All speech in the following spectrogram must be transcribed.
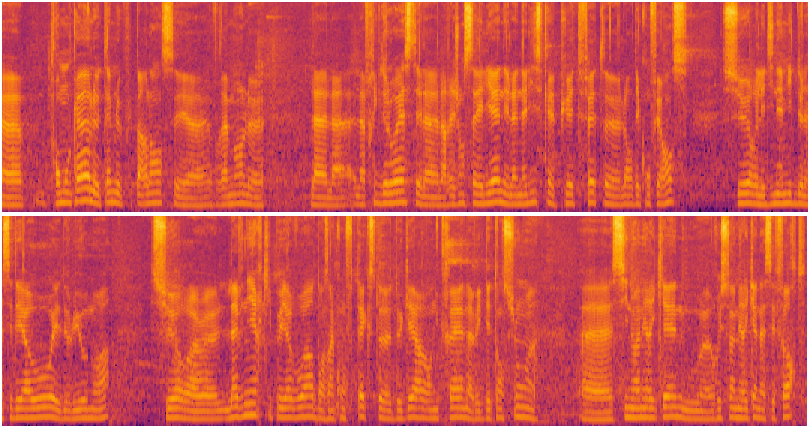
Euh, pour mon cas, le thème le plus parlant, c'est euh, vraiment l'Afrique de l'Ouest et la, région sahélienne et l'analyse qui a pu être faite euh, lors des conférences sur les dynamiques de la CDAO et de l'UOMOA, sur l'avenir qu'il peut y avoir dans un contexte de guerre en Ukraine avec des tensions sino-américaines ou russo-américaines assez fortes.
